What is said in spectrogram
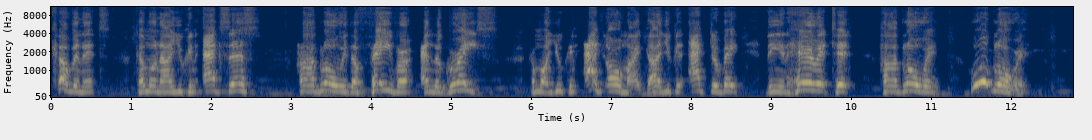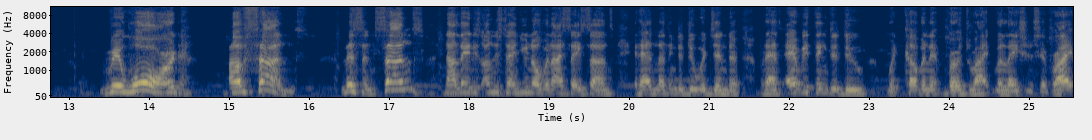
covenants. Come on now, you can access how glory, the favor and the grace. Come on, you can act. Oh my God, you can activate the inherited, how glory, who glory, reward of sons. Listen, sons. Now, ladies, understand, you know, when I say sons, it has nothing to do with gender, but has everything to do with covenant birthright relationship, right?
